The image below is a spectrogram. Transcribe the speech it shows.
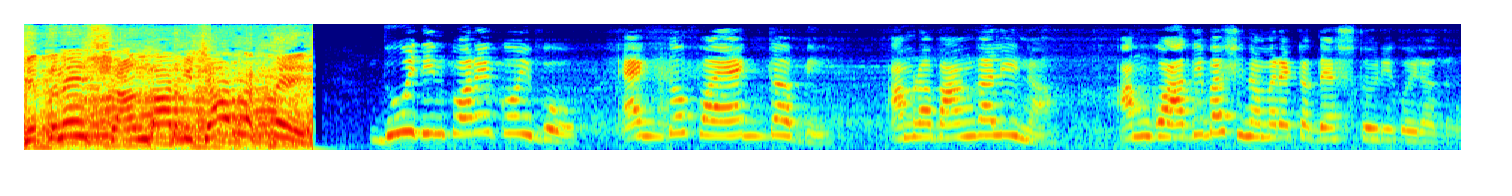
কিতনে শানদার বিচার রাখতে। দুই দিন পরে কইব এক দফা এক দাবি আমরা বাঙালি না আমগো আদিবাসী নামের একটা দেশ তৈরি কইরা দাও।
